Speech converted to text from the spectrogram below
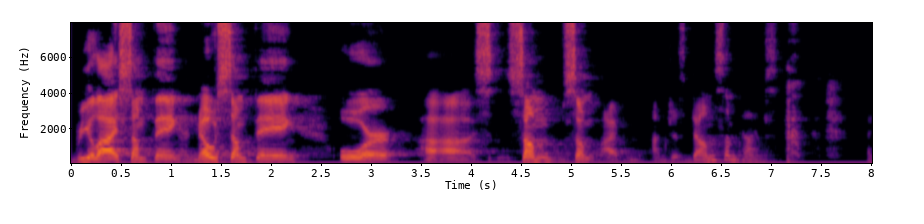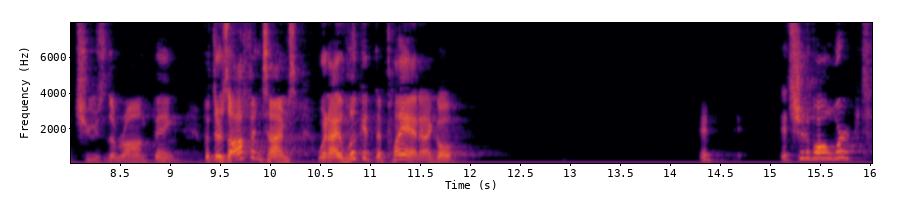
realize something or know something or uh, uh some, some, I, I'm just dumb sometimes. I choose the wrong thing. But there's oftentimes when I look at the plan and I go, it, it should have all worked.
